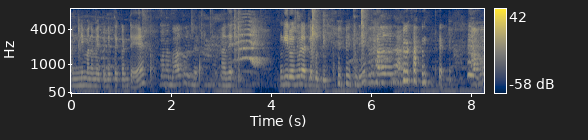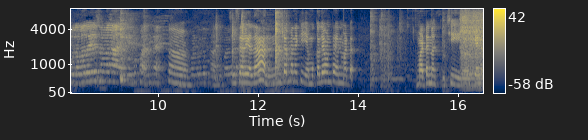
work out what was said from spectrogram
అన్నీ మనం మెత్త మెత్త కంటే. మన బాగా అదే. ఇంక ఈరోజు కూడా అట్లే ఇది అంతే. చూసారు కదా? అంత మనకి ఎముకలే ఉంటాయి అన్నమాట మటన్ వచ్చి చికెన్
